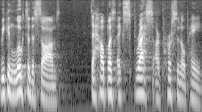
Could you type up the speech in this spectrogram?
We can look to the Psalms to help us express our personal pain.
